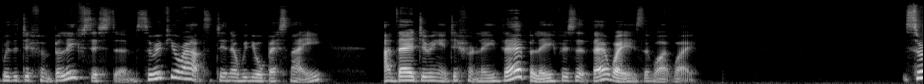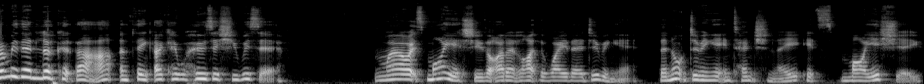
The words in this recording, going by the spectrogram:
with a different belief system. So if you're out to dinner with your best mate and they're doing it differently, their belief is that their way is the right way. So when we then look at that and think, okay, well, whose issue is it? Well, it's my issue that I don't like the way they're doing it. They're not doing it intentionally. It's my issue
